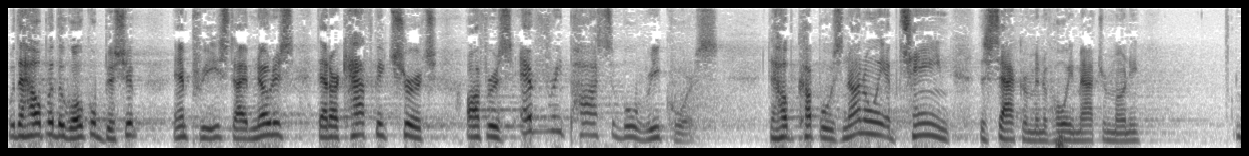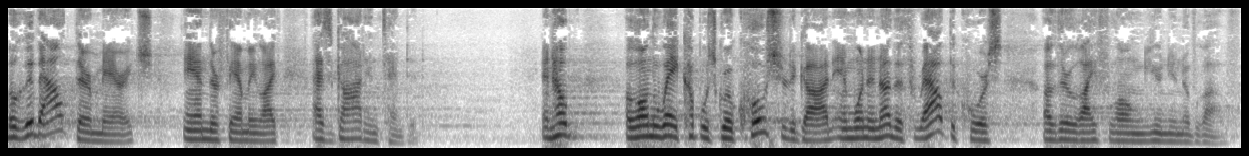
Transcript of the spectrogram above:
with the help of the local bishop and priest, I have noticed that our Catholic Church offers every possible recourse to help couples not only obtain the sacrament of holy matrimony, but live out their marriage and their family life as God intended. And help along the way, couples grow closer to God and one another throughout the course of their lifelong union of love.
